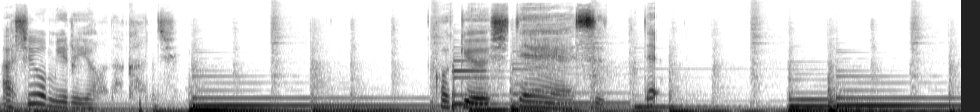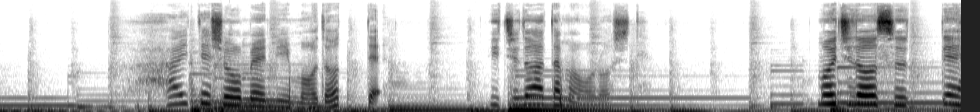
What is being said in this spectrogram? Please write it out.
足を見るような感じ呼吸して吸って。吐いて正面に戻って。一度頭を下ろして。もう一度吸って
